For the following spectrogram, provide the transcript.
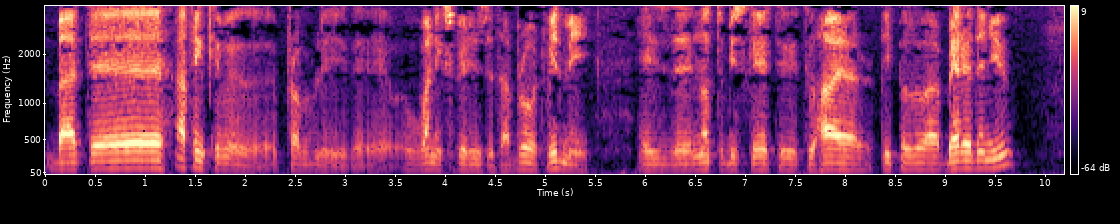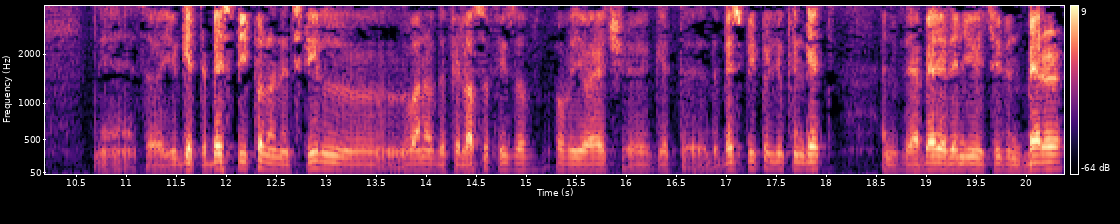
But uh, I think uh, probably the one experience that I brought with me is uh, not to be scared to, to hire people who are better than you. Yeah, so you get the best people, and it's still one of the philosophies of, of EOH, uh, get uh, the best people you can get, and if they are better than you, it's even better,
